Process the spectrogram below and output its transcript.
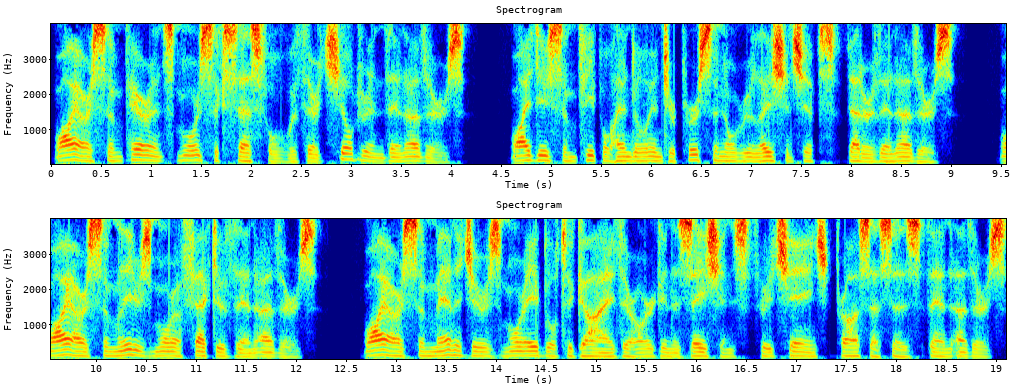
Why are some parents more successful with their children than others? Why do some people handle interpersonal relationships better than others? Why are some leaders more effective than others? Why are some managers more able to guide their organizations through change processes than others?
